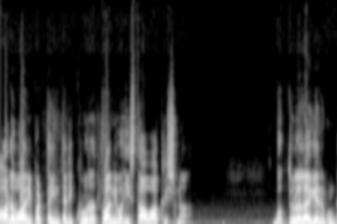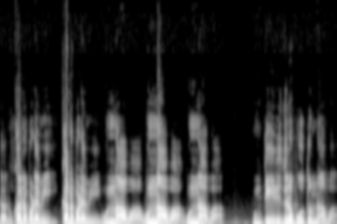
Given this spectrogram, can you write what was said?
ఆడవారి పట్ట ఇంతటి క్రూరత్వాన్ని వహిస్తావా కృష్ణ? భక్తులు అలాగే అనుకుంటారు. కనపడమి కనపడమి ఉన్నావా ఉన్నావా ఉన్నావా? ఉంటే నిద్రపోతున్నావా?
